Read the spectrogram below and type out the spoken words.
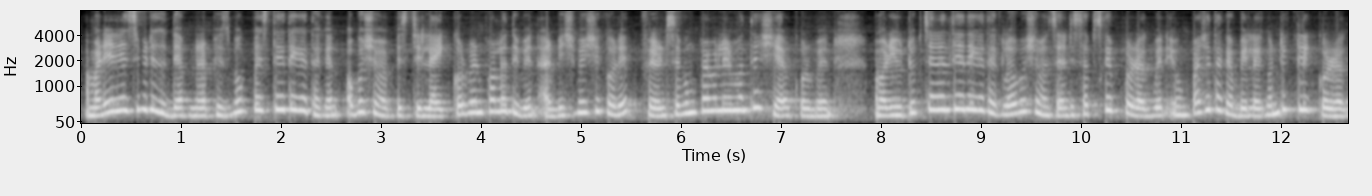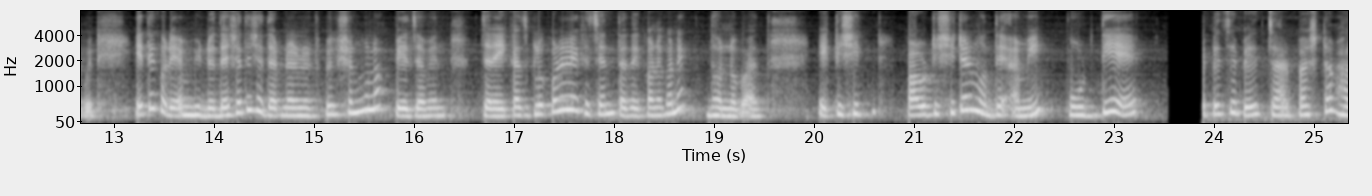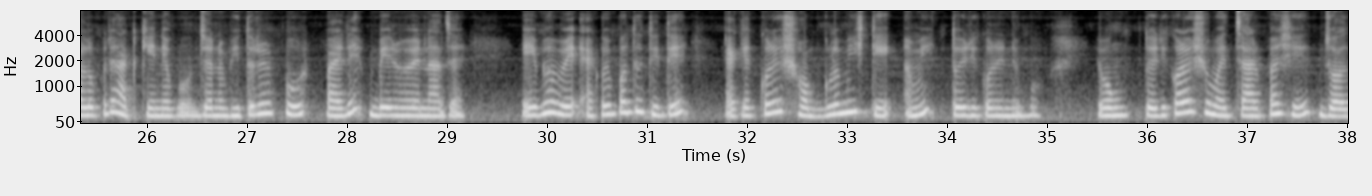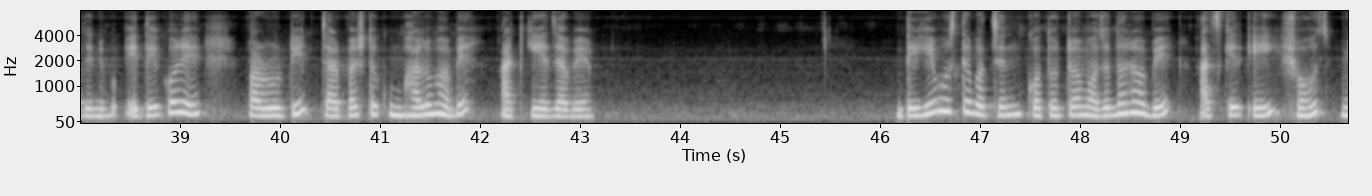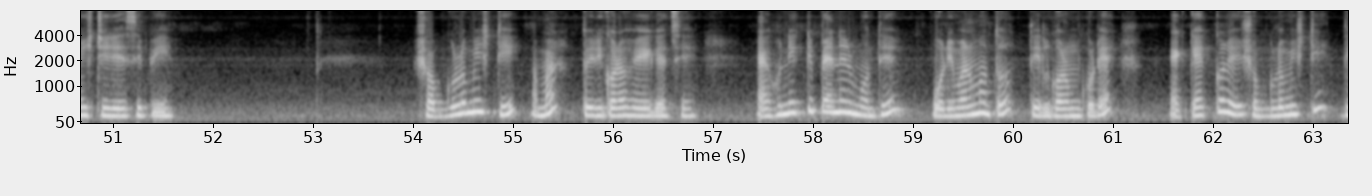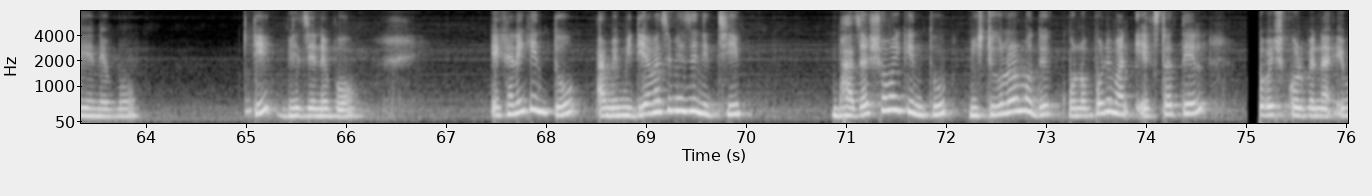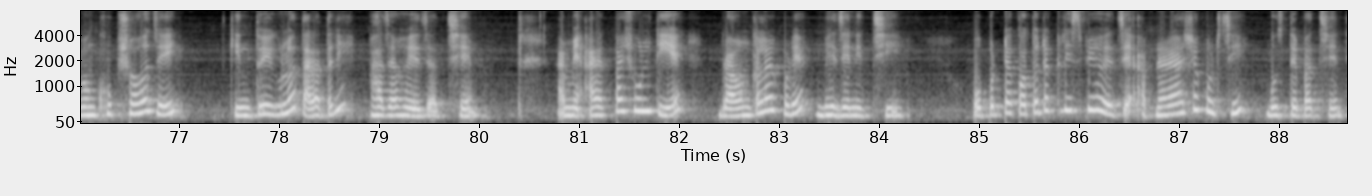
আমার এই রেসিপিটি যদি আপনারা ফেসবুক পেজ থেকে দেখে থাকেন, অবশ্যই আমার পেজটি লাইক করবেন ফলো দিবেন, আর বেশি বেশি করে ফ্রেন্ডস এবং ফ্যামিলির মধ্যে শেয়ার করবেন। আমার ইউটিউব চ্যানেল থেকে দেখে থাকলে অবশ্যই আমার চ্যানেলটি সাবস্ক্রাইব করে রাখবেন এবং পাশে থাকা বেল আইকনটি ক্লিক করে রাখবেন। এতে করে আমি ভিডিও দেওয়ার সাথে সাথে আপনার নোটিফিকেশনগুলো পেয়ে যাবেন। যারা এই কাজগুলো করে রেখেছেন, তাদেরকে অনেক অনেক ধন্যবাদ। একটি শীট, পাউরুটি শিটের মধ্যে আমি পুর দিয়ে চেপে চেপে চারপাশটা ভালো করে আটকিয়ে নেব, যেন ভিতরের পুর বাইরে বের হয়ে না যায়। এইভাবে একই পদ্ধতিতে এক এক করে সবগুলো মিষ্টি আমি তৈরি করে নেব এবং তৈরি করার সময় চারপাশে জল দিয়ে নেব। এতে করে পাউরুটির চারপাশটা খুব ভালোভাবে আটকিয়ে যাবে। দেখে বুঝতে পাচ্ছেন কতটা মজাদার হবে আজকের এই সহজ মিষ্টি রেসিপি। সবগুলো মিষ্টি আমার তৈরি করা হয়ে গেছে। এখন একটি প্যানের মধ্যে পরিমাণ মতো তেল গরম করে এক এক করে সবগুলো মিষ্টি দিয়ে নেব। মিষ্টি ভেজে নেব। এখানে কিন্তু আমি মিডিয়াম আছে ভেজে নিচ্ছি। ভাজার সময় কিন্তু মিষ্টিগুলোর মধ্যে কোনো পরিমাণ এক্সট্রা তেল প্রবেশ করবে না এবং খুব সহজেই কিন্তু এগুলো তাড়াতাড়ি ভাজা হয়ে যাচ্ছে। আমি আরেক পাশ উল্টিয়ে ব্রাউন কালার করে ভেজে নিচ্ছি। ওপরটা কতটা ক্রিস্পি হয়েছে আপনারা আশা করছি বুঝতে পাচ্ছেন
